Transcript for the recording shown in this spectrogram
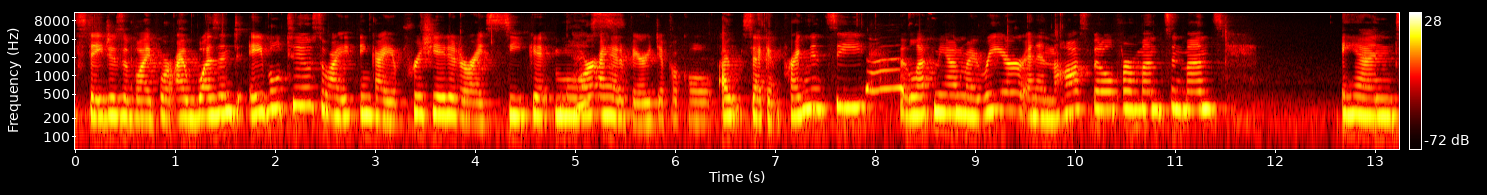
stages of life where I wasn't able to, so I think I appreciate it or I seek it more. Yes. I had a very difficult I- second pregnancy that left me on my rear and in the hospital for months and months. And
